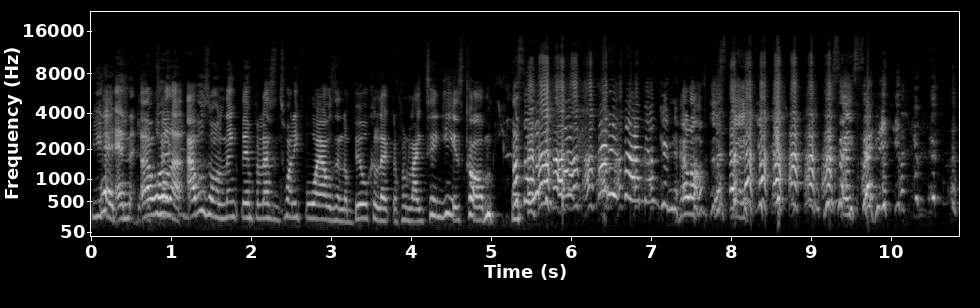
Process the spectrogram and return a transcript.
you had And ch- oh, hold church- up. I was on LinkedIn for less than 24 hours, and a bill collector from like 10 years called me. I said, what the fuck? How they find me? I'm getting the hell off this thing. this ain't safe.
